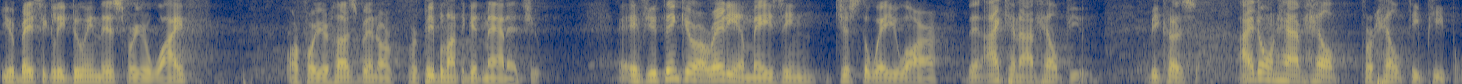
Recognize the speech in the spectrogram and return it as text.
You're basically doing this for your wife or for your husband or for people not to get mad at you. If you think you're already amazing just the way you are, then I cannot help you because I don't have help for healthy people.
